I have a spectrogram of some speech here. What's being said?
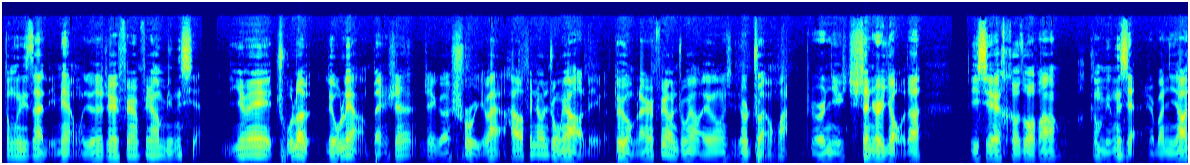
东西在里面。我觉得这非常非常明显，因为除了流量本身这个数以外，还有非常重要的一个对我们来说非常重要的一个东西，就是转化。比如你甚至有的一些合作方更明显，是吧？你要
